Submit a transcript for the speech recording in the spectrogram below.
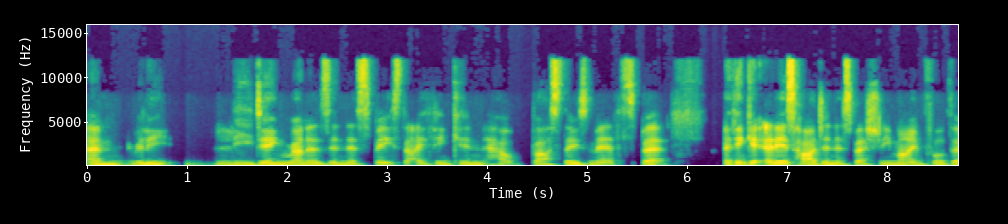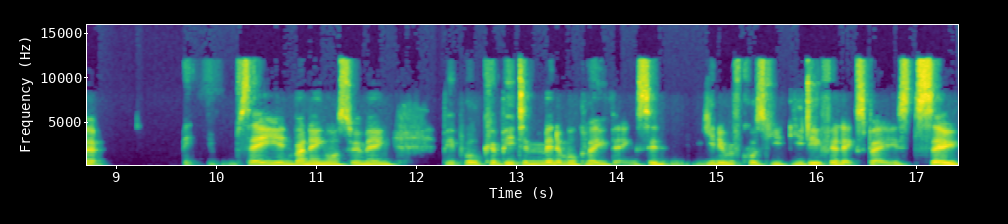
um, really leading runners in this space that I think can help bust those myths. But I think it, it is hard and especially mindful that, say, in running or swimming, people compete in minimal clothing. So, you know, of course, you, you do feel exposed. So,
